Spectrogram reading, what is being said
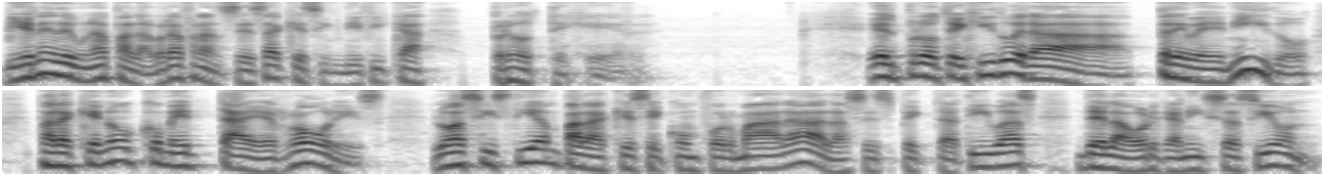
viene de una palabra francesa que significa proteger. El protegido era prevenido para que no cometa errores, lo asistían para que se conformara a las expectativas de la organización.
